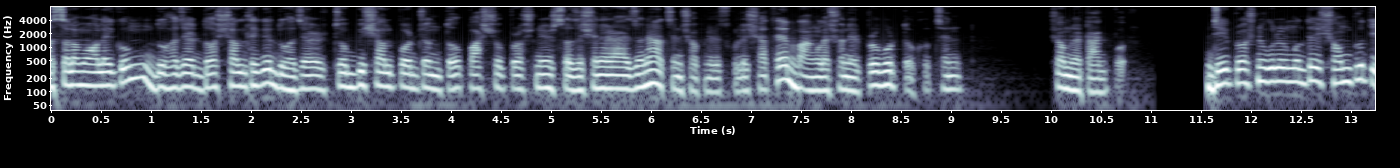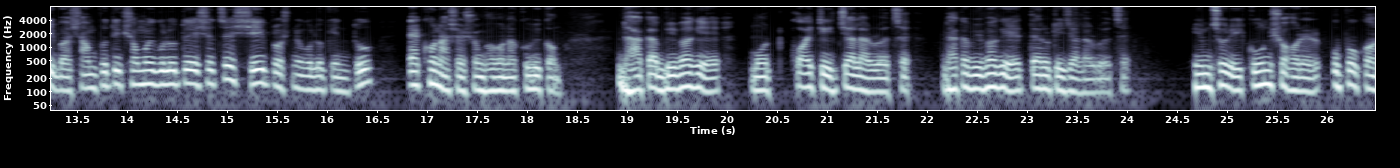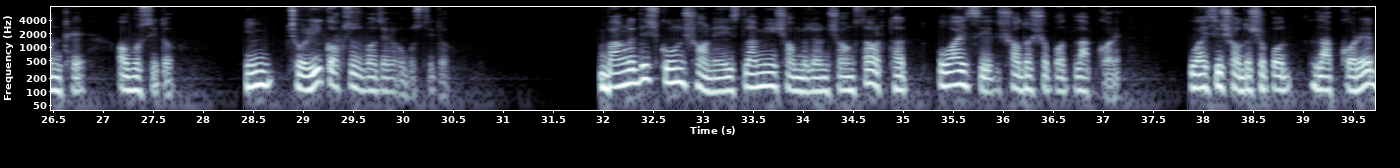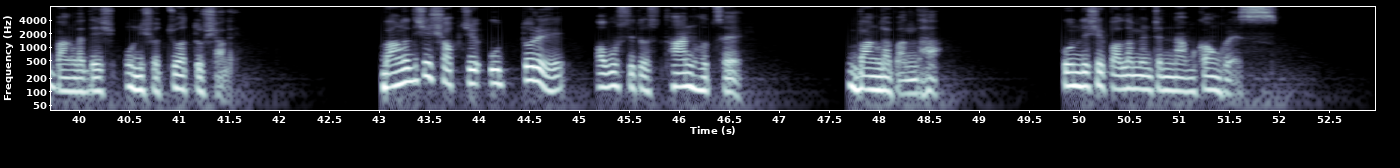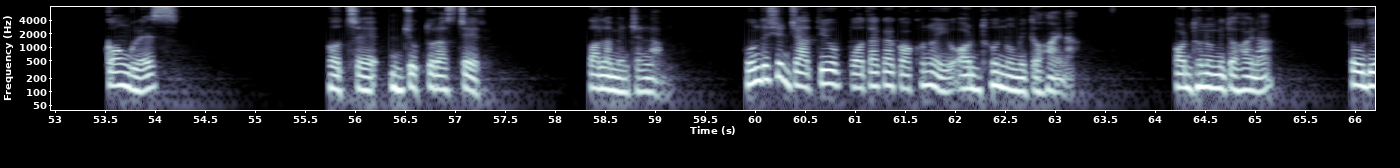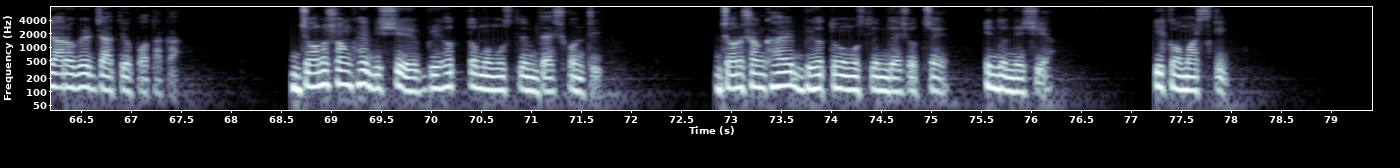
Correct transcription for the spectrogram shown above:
আসসালামু আলাইকুম। দু হাজার দশ সাল থেকে দু হাজার চব্বিশ সাল পর্যন্ত পাঁচশো প্রশ্নের সাজেশনের আয়োজনে আছেন স্বপ্নের স্কুলের সাথে বাংলা সনের প্রবর্তক হচ্ছেন সম্রাট আকবর। যে প্রশ্নগুলোর মধ্যে সম্প্রতি বা সাম্প্রতিক সময়গুলোতে এসেছে, সেই প্রশ্নগুলো কিন্তু এখন আসার সম্ভাবনা খুবই কম। ঢাকা বিভাগে মোট কয়টি জেলা রয়েছে? ঢাকা বিভাগে তেরোটি জেলা রয়েছে। হিমছড়ি কোন শহরের উপকণ্ঠে অবস্থিত? হিমছড়ি কক্সবাজারে অবস্থিত। বাংলাদেশ কোন সনে ইসলামী সম্মেলন সংস্থা অর্থাৎ ওআইসির সদস্যপদ লাভ করে? ওআইসির সদস্যপদ লাভ করে বাংলাদেশ উনিশশো চুয়াত্তর সালে। বাংলাদেশের সবচেয়ে উত্তরে অবস্থিত স্থান হচ্ছে বাংলাবান্ধা কোন দেশের পার্লামেন্টের নাম কংগ্রেস? কংগ্রেস হচ্ছে যুক্তরাষ্ট্রের পার্লামেন্টের নাম। কোন দেশের জাতীয় পতাকা কখনোই অর্ধনমিত হয় না। অর্ধনমিত হয় না সৌদি আরবের জাতীয় পতাকা। জনসংখ্যায় বিশ্বের বৃহত্তম মুসলিম দেশ কোনটি? জনসংখ্যায় বৃহত্তম মুসলিম দেশ হচ্ছে ইন্দোনেশিয়া। ই কমার্স কি?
